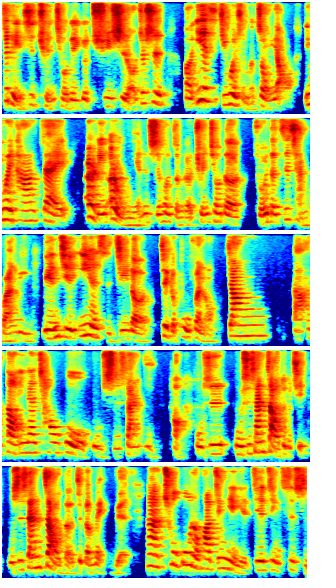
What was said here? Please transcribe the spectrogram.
这个也是全球的一个趋势哦，就是呃 ESG 为什么重要？因为它在二零二五年的时候，整个全球的所谓的资产管理连接 ESG 的这个部分哦，将达到应该超过五十三亿。好，五十五十三兆，对不起，五十三兆的这个美元。那出估的话，今年也接近四十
